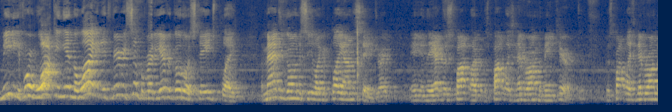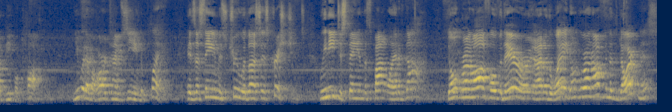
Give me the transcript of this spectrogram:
Meaning, if we're walking in the light, it's very simple, right? You ever go to a stage play? Imagine going to see like a play on the stage, right? And they have the spotlight, but the spotlight's never on the main character. The spotlight's never on the people talking. You would have a hard time seeing the play. It's the same is true with us as Christians. We need to stay in the spotlight of God. Don't run off over there or out of the way. Don't run off into the darkness.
